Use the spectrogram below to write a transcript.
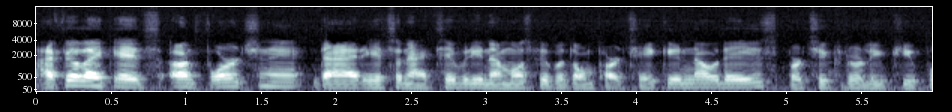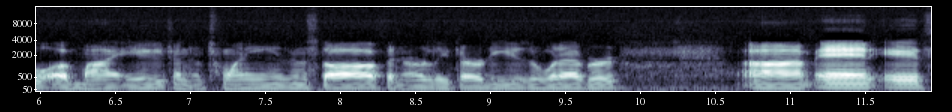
I feel like it's unfortunate that it's an activity that most people don't partake in nowadays, particularly people of my age in their 20s and stuff and early 30s or whatever. Um, and it's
